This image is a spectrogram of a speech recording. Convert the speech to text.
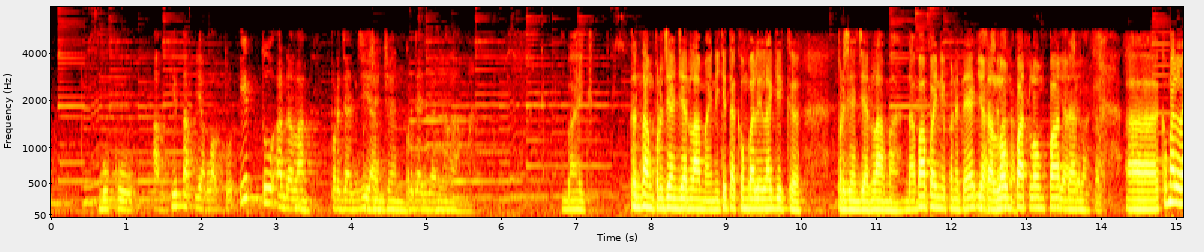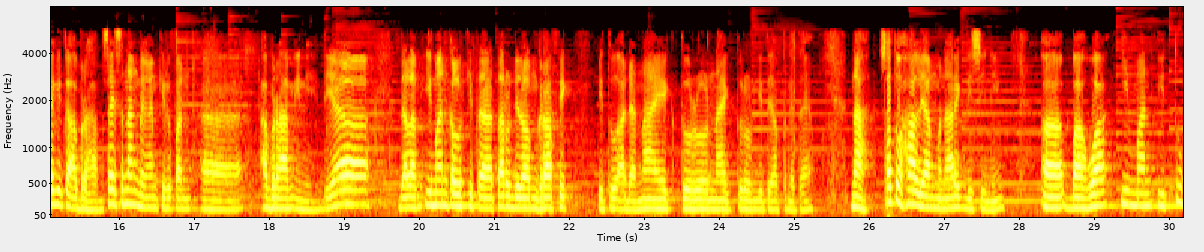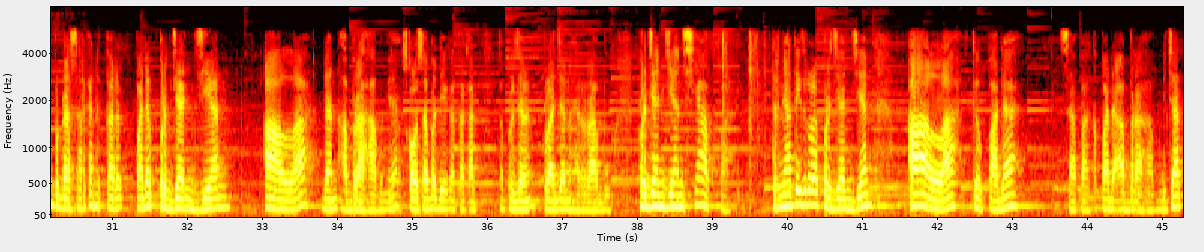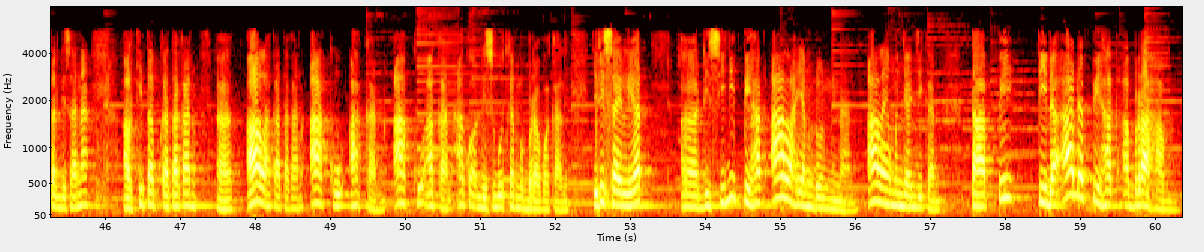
Buku Alkitab yang waktu itu adalah perjanjian Perjanjian. perjanjian lama. lama. Baik. Tentang perjanjian lama ini kita kembali lagi ke perjanjian lama. Tidak apa-apa ini pendeta ya, Ya, kita lompat-lompat Ya, dan silakan. eh, kembali lagi ke Abraham. Saya senang dengan kehidupan eh, Abraham ini. Dia dalam iman kalau kita taruh di dalam grafik itu ada naik turun naik turun gitu ya pendeta ya. Nah, satu hal yang menarik di sini eh, bahwa iman itu berdasarkan pada perjanjian Allah dan Abraham ya. Kalau sahabat dia katakan pelajaran, pelajaran hari Rabu. Perjanjian siapa? Ternyata itu adalah perjanjian Allah kepada siapa? Kepada Abraham. Dicatat di sana Alkitab katakan eh, Allah katakan aku akan, aku akan, aku disebutkan beberapa kali. Jadi saya lihat eh, di sini pihak Allah yang dominan, Allah yang menjanjikan, tapi tidak ada pihak Abraham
